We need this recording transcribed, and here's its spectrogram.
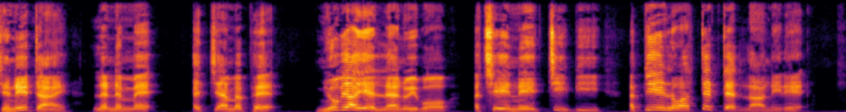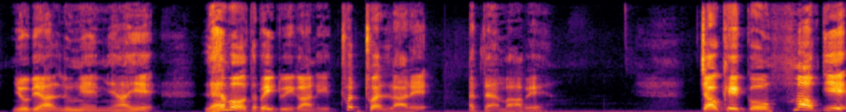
ယနေ့တိုင်လက်နက်မဲ့အကြမ်းမဖက် မြို့ပြရဲ့လမ်းတွေပေါ်အခြေအနေကြည့်ပြီးအပြေလွှာတက်တက်လာနေတဲ့မြို့ပြလူငယ်များရဲ့လမ်းပေါ်တပိတ်တွေကနေထွက်ထွက်လာတဲ့အတန်ပါပဲကြောက်ခစ်ကိုမှောက်ပြစ်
